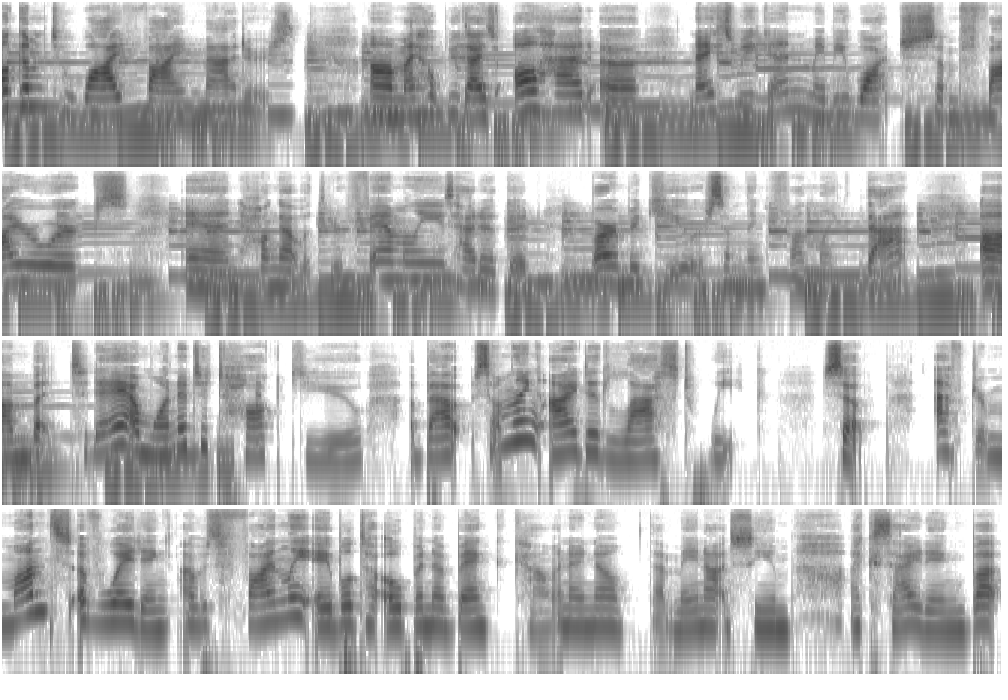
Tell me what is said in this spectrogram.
Welcome to Wi Fi Matters. Um, I hope you guys all had a nice weekend. Maybe watched some fireworks and hung out with your families, had a good barbecue or something fun like that. Um, but today I wanted to talk to you about something I did last week. So, after months of waiting, I was finally able to open a bank account. And I know that may not seem exciting, but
